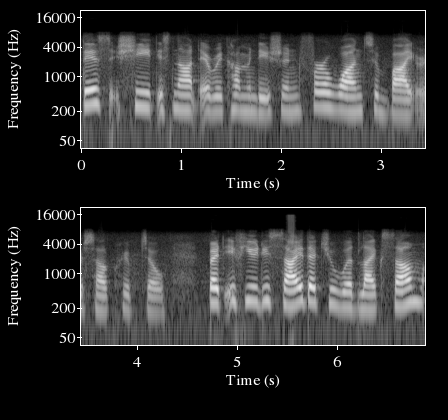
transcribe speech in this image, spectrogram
this sheet is not a recommendation for one to buy or sell crypto. But if you decide that you would like some,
